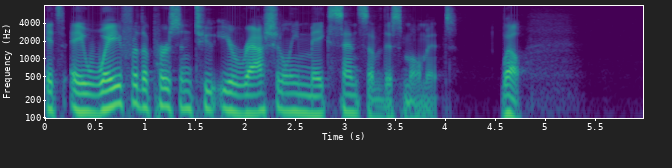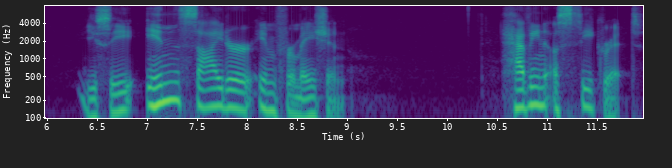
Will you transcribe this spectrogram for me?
It's a way for the person to irrationally make sense of this moment. Well, you see, insider information, having a secret,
